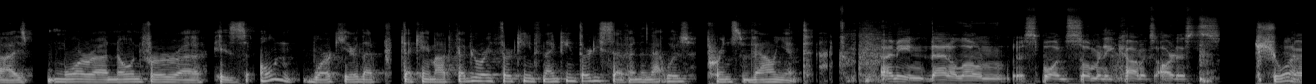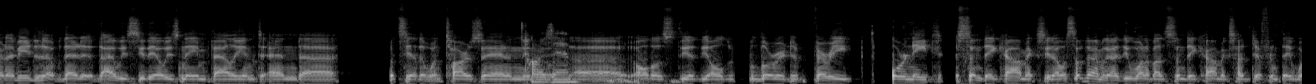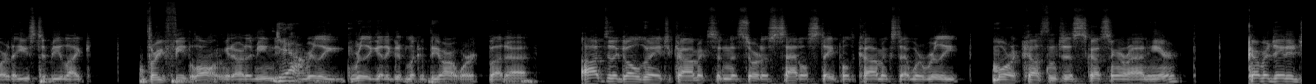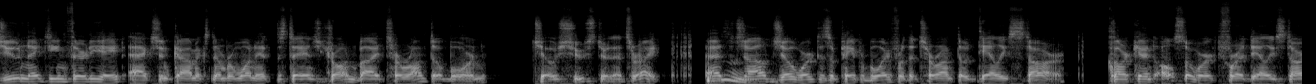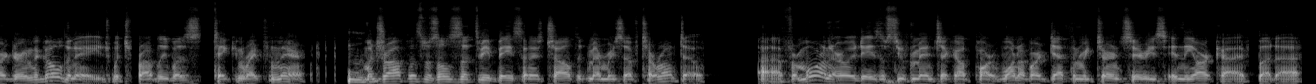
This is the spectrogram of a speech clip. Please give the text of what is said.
Uh, he's more uh, known for uh, his own work here that that came out February 13th, 1937, and that was Prince Valiant. I mean, that alone spawned so many comics artists. Sure. You know what I mean? That, that I always see they always name Valiant and uh, what's the other one? Tarzan and you know, Tarzan. uh, all those the the old lurid, very ornate Sunday comics. You know, sometime I gotta do one about Sunday comics. How different they were. They used to be like three feet long. You know what I mean? Yeah. really, really get a good look at the artwork. But uh, on to the golden age of comics and the sort of saddle stapled comics that we're really more accustomed to discussing around here. Cover dated June 1938, Action Comics number one hit the stands, drawn by Toronto-born Joe Shuster. That's right. As a child, Joe worked as a paperboy for the Toronto Daily Star. Clark Kent also worked for a Daily Star during the Golden Age, which probably was taken right from there. Metropolis was also said to be based on his childhood memories of Toronto. Uh, for more on the early days of Superman, check out part one of our Death and Return series in the archive. But uh,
